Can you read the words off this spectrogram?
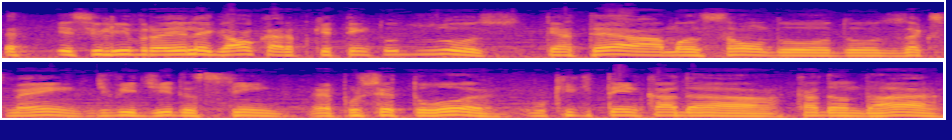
Esse livro aí é legal, cara, porque tem todos os. Tem até a mansão do- dos X-Men dividida assim, é, por setor, o que, que tem em cada, cada andar,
